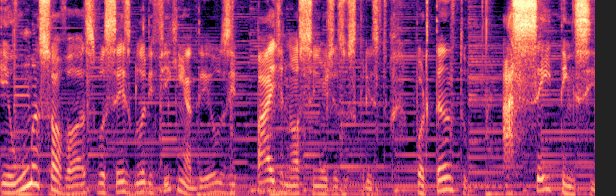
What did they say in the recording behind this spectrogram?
e uma só voz vocês glorifiquem a Deus e Pai de nosso Senhor Jesus Cristo. Portanto, aceitem-se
